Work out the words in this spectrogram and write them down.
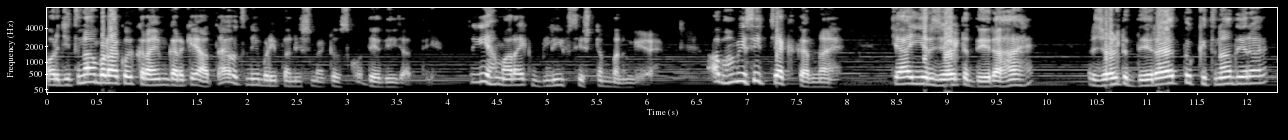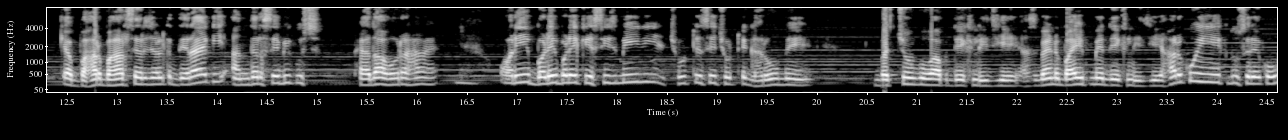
और जितना बड़ा कोई क्राइम करके आता है उतनी बड़ी पनिशमेंट उसको दे दी जाती है। तो ये हमारा एक बिलीफ सिस्टम बन गया है। अब हमें इसे चेक करना है। क्या ये रिज़ल्ट दे रहा है? रिज़ल्ट दे रहा है तो कितना दे रहा है? क्या बाहर बाहर से रिज़ल्ट दे रहा है कि अंदर से भी कुछ फ़ायदा हो रहा है? और ये बड़े बड़े केसेस में ही नहीं है छोटे से छोटे घरों में बच्चों को आप देख लीजिए हस्बैंड वाइफ में देख लीजिए हर कोई एक दूसरे को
